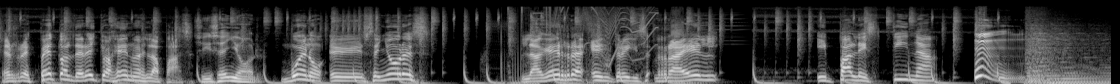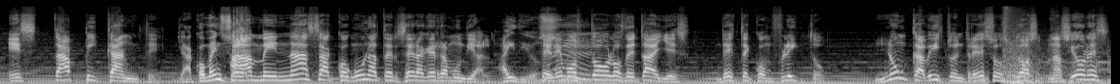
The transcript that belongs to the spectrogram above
el respeto al derecho ajeno es la paz. Sí, señor. Bueno, eh, señores, la guerra entre Israel y Palestina está picante. Ya comenzó. Amenaza con una tercera guerra mundial. Ay, Dios. Tenemos Mm. todos los detalles de este conflicto nunca visto entre esas dos naciones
